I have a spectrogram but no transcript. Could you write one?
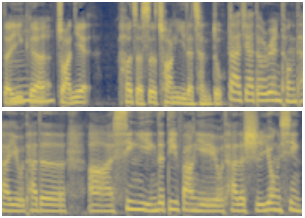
的一个专业。或者是创意的程度，大家都认同它有它的啊新颖的地方，也有它的实用性。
